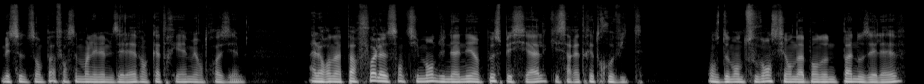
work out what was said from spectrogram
Mais ce ne sont pas forcément les mêmes élèves en quatrième et en troisième. Alors on a parfois le sentiment d'une année un peu spéciale qui s'arrêterait trop vite. On se demande souvent si on n'abandonne pas nos élèves.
